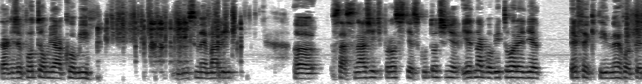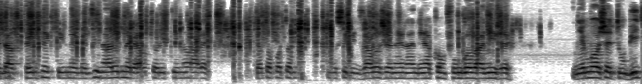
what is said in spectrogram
Takže potom, ako my by sme mali uh, sa snažiť proste skutočne jednak o vytvorenie efektívneho, teda efektívnej medzinárodnej autority, no ale toto potom musí byť založené na nejakom fungovaní, že nemôže tu byť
